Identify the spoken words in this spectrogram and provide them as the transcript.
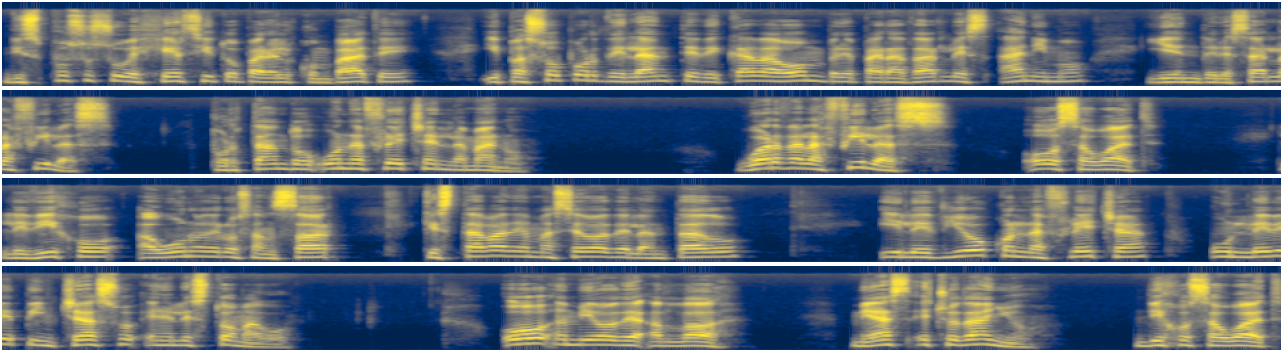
dispuso su ejército para el combate y pasó por delante de cada hombre para darles ánimo y enderezar las filas, portando una flecha en la mano. Guarda las filas, oh Sawat, le dijo a uno de los Ansar que estaba demasiado adelantado y le dio con la flecha un leve pinchazo en el estómago. Oh amigo de Allah, me has hecho daño, dijo Sawat,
